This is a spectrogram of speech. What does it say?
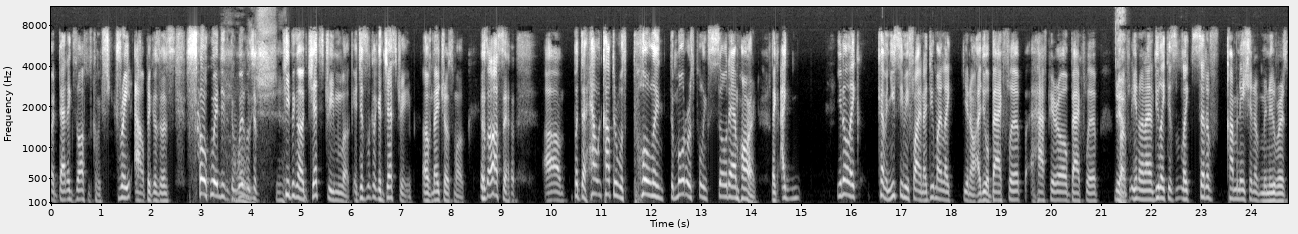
But that exhaust was coming straight out because it was so windy that the wind was just shit. keeping a jet stream look. It just looked like a jet stream of nitro smoke. It was awesome. Um, but the helicopter was pulling, the motor was pulling so damn hard. Like I, you know, like Kevin, you see me flying. I do my like, you know, I do a backflip, a half piro, backflip, Yeah. you know, and I do like this like set of combination of maneuvers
